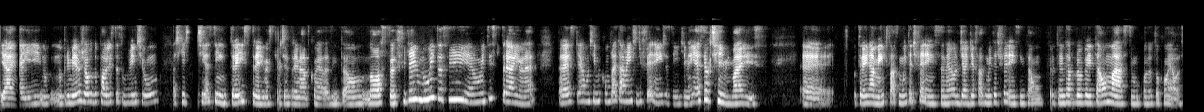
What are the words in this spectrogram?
E aí, no, no primeiro jogo do Paulista Sub-21, acho que tinha, assim, três treinos que eu tinha treinado com elas. Então, nossa, fiquei muito, assim, é muito estranho, né? Parece que é um time completamente diferente, assim, que nem é seu time, mas é, o treinamento faz muita diferença, né? O dia a dia faz muita diferença. Então, eu tento aproveitar ao máximo quando eu tô com elas.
